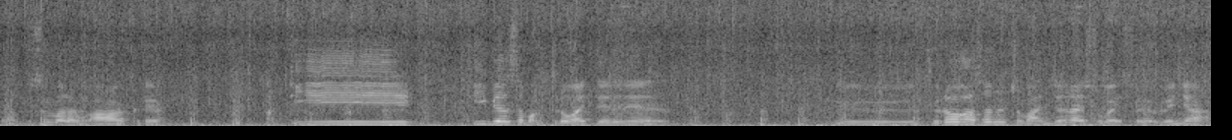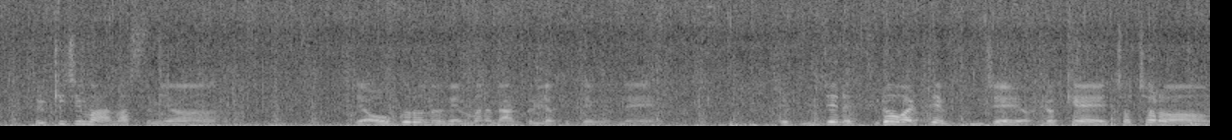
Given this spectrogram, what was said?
자, 무슨 말 하고, 아, 그래요. 띠, 뛰면서 막 들어갈 때는 그 들어가서는 좀 안전할 수가 있어요. 왜냐 들키지만 않았으면 이제 어그로는 웬만하면 안 끌렸기 때문에 문제는 들어갈 때 문제예요. 이렇게 저처럼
